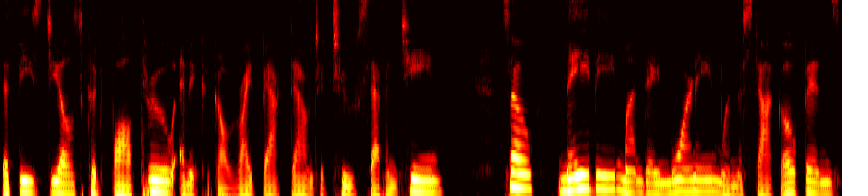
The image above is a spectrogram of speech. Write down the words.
that these deals could fall through and it could go right back down to 217. So maybe Monday morning when the stock opens,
